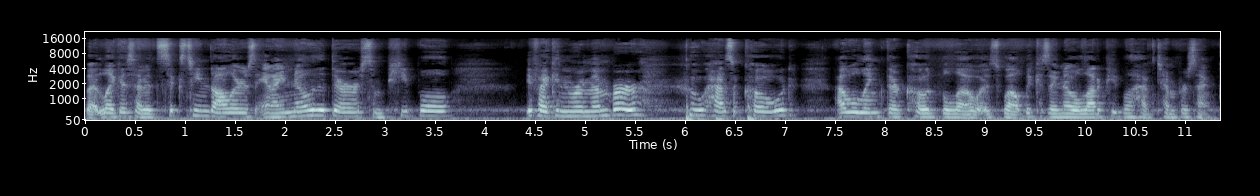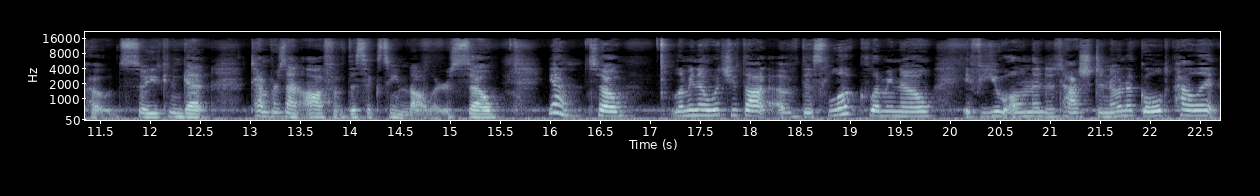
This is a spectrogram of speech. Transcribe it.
But like I said, it's $16. And I know that there are some people, if I can remember who has a code, I will link their code below as well because I know a lot of people have 10% codes. So you can get 10% off of the $16. So yeah, so let me know what you thought of this look. Let me know if you own the Natasha Denona Gold palette.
